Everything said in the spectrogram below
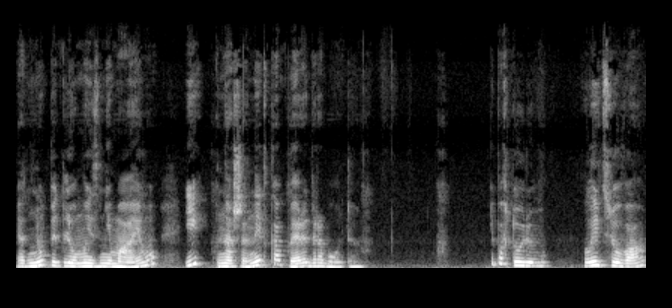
Одну петлю ми знімаємо і наша нитка перед роботою. І повторюємо. Лицьова,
